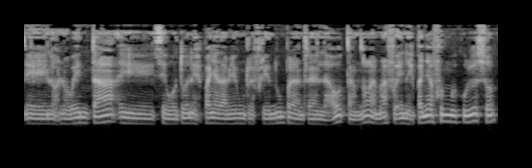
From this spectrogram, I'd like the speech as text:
Eh, en los 90 eh, se votó en España también un referéndum para entrar en la OTAN, ¿no? Además, fue, en España fue muy curioso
